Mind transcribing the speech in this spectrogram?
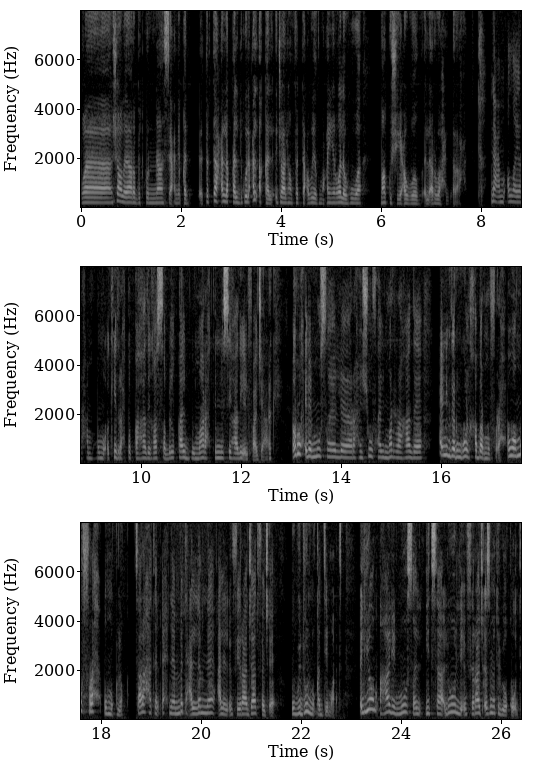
وإن شاء الله يا رب تكون الناس يعني قد ترتاح على الأقل تقول على الأقل إجالهم في تعويض معين ولو هو ماكو شيء يعوض الأرواح اللي راحت. نعم الله يرحمهم وأكيد راح تبقى هذه غصه بالقلب وما راح تنسي هذه الفاجعة. أكيد. نروح إلى الموصل آه، راح نشوف هالمرة هذا يعني نقدر نقول خبر مفرح. هو مفرح ومقلق. صراحة إحنا ما تعلمنا على الانفراجات فجأة وبدون مقدمات. اليوم أهالي الموصل يتساءلون لانفراج أزمة الوقود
